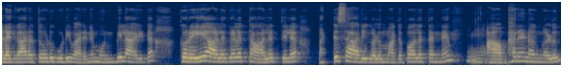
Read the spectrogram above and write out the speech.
അലങ്കാരത്തോടു കൂടി വരന് മുൻപിലായിട്ട് കുറേ ആളുകൾ താലത്തിൽ പട്ടുസാരികളും അതുപോലെ തന്നെ ആഭരണങ്ങളും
